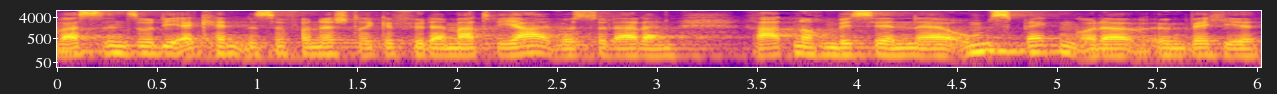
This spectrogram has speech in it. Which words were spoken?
Was sind so die Erkenntnisse von der Strecke für dein Material? Wirst du da dein Rad noch ein bisschen äh, umspecken oder irgendwelche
